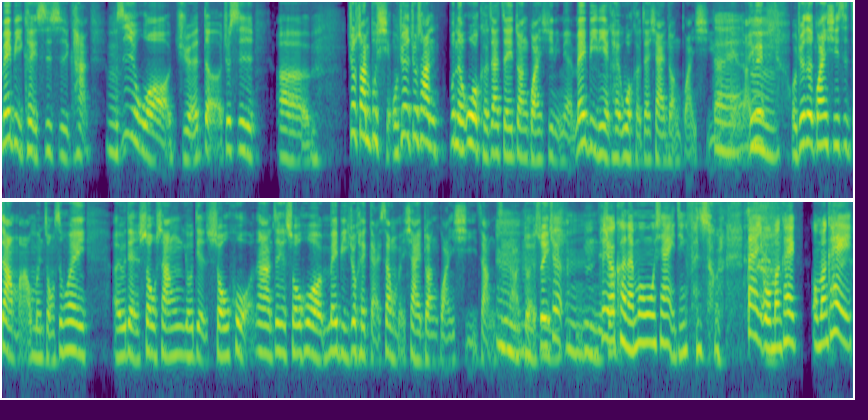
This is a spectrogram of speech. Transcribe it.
，maybe 可以试试看。可是我觉得，就是呃，就算不行，我觉得就算不能 work 在这一段关系里面，maybe 你也可以 work 在下一段关系里面。对，因为我觉得关系是这样嘛，我们总是会。呃，有点受伤，有点收获，那这些收获 maybe 就可以改善我们下一段关系，这样子啊，嗯、对，所以就嗯嗯，就有可能木木现在已经分手了，但我们可以，我们可以。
